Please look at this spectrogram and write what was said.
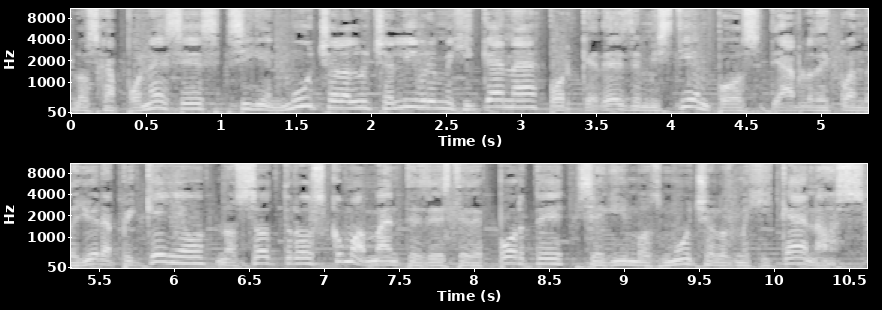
Los japoneses siguen mucho la lucha libre mexicana porque desde mis tiempos, te hablo de cuando yo era pequeño, nosotros como amantes de este deporte seguimos mucho a los mexicanos.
